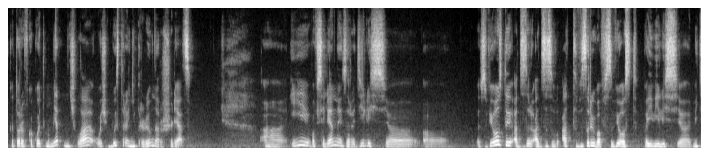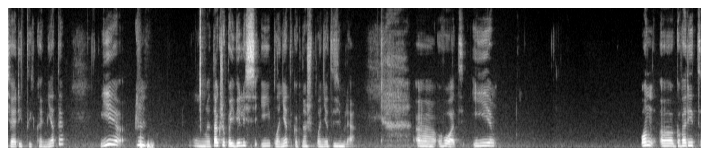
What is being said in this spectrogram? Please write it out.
которая в какой-то момент начала очень быстро и непрерывно расширяться. А, и во Вселенной зародились э, э, звезды, от, от, от взрывов звезд появились э, метеориты и кометы, и также появились и планеты, как наша планета Земля. Вот. И он э, говорит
